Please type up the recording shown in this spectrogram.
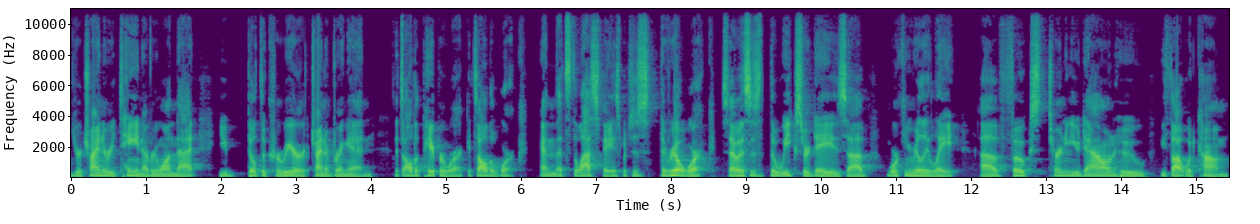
you're trying to retain everyone that you built a career trying to bring in. It's all the paperwork, it's all the work. And that's the last phase, which is the real work. So this is the weeks or days of working really late, of folks turning you down who you thought would come,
